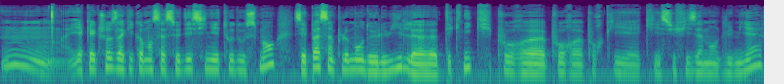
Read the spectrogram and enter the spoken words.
hmm, il y a quelque chose là qui commence à se dessiner tout doucement. C'est pas simplement de l'huile technique pour pour pour qui est qui est suffisamment de lumière.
